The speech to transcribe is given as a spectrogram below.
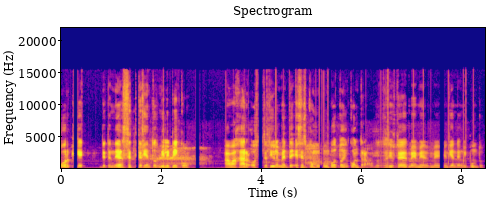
porque de tener 700 mil y pico a bajar ostensiblemente, ese es como un voto en contra. No sé si ustedes me, entienden mi punto.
